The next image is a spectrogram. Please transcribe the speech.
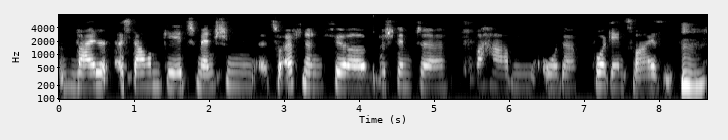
weil es darum geht, Menschen zu öffnen für bestimmte Vorhaben oder Vorgehensweisen. Mhm.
